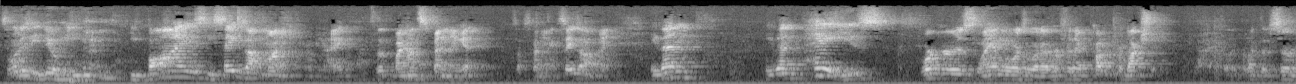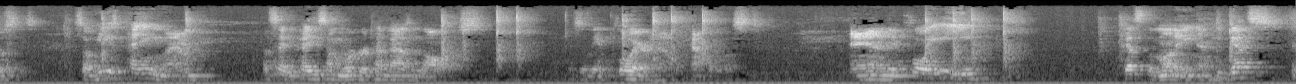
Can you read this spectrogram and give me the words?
so what does he do? He he buys, he saves up money, okay, by not spending it. So spending it, saves up money. He then he then pays workers, landlords, or whatever for their production, for their productive services. So he is paying them. Let's say he pays some worker ten thousand dollars. This is the employer now, the capitalist, and the employee gets the money, and he gets.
